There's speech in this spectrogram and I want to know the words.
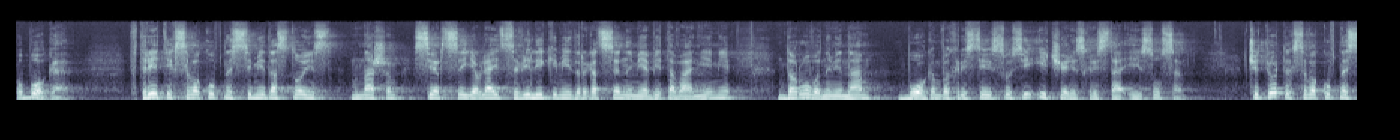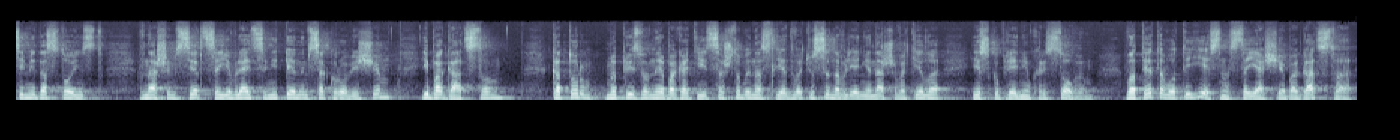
Бога. В-третьих, совокупность семи достоинств в нашем сердце является великими и драгоценными обетованиями – дарованными нам Богом во Христе Иисусе и через Христа Иисуса. В-четвертых, совокупность семи достоинств в нашем сердце является нетленным сокровищем и богатством, которым мы призваны обогатиться, чтобы наследовать усыновление нашего тела искуплением Христовым. Вот это вот и есть настоящее богатство,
